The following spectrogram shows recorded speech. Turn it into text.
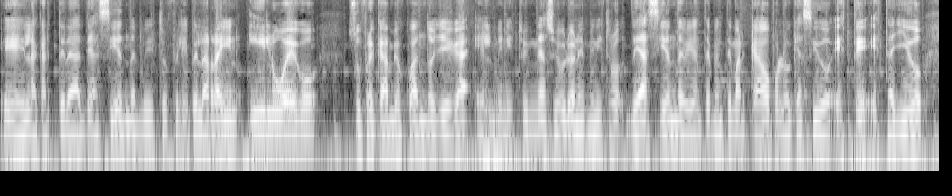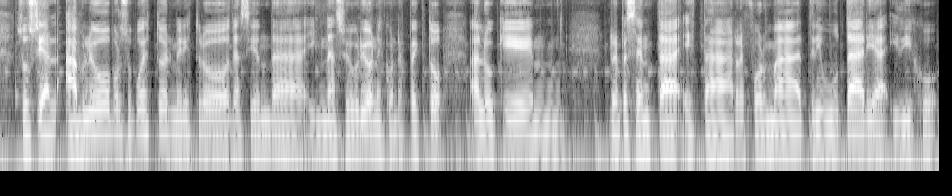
eh, la cartera de Hacienda el ministro Felipe Larraín y luego sufre cambios cuando llega el ministro Ignacio Briones, ministro de Hacienda, evidentemente marcado por lo que ha sido este estallido social. Habló, por supuesto, el ministro de Hacienda Ignacio Briones con respecto a lo que mm, representa esta reforma tributaria y dijo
